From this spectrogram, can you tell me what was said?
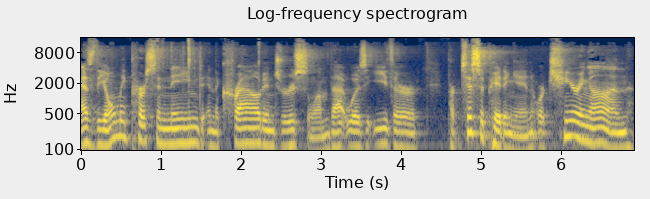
as the only person named in the crowd in Jerusalem that was either participating in or cheering on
